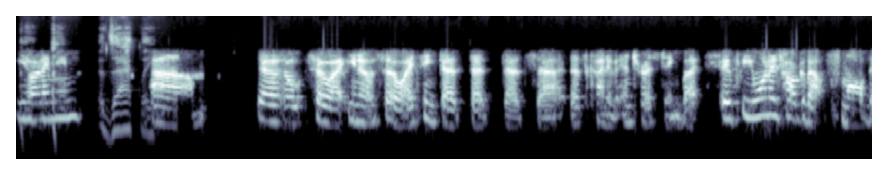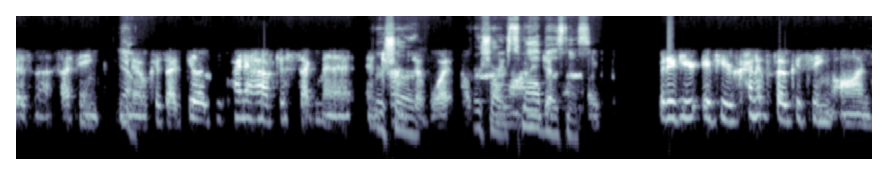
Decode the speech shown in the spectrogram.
You know what I mean? Exactly. Um, so, so I, you know, so I think that that that's uh, that's kind of interesting. But if you want to talk about small business, I think you know because I feel like you kind of have to segment it in For terms sure. of what For sure, small business. But if you're if you're kind of focusing on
